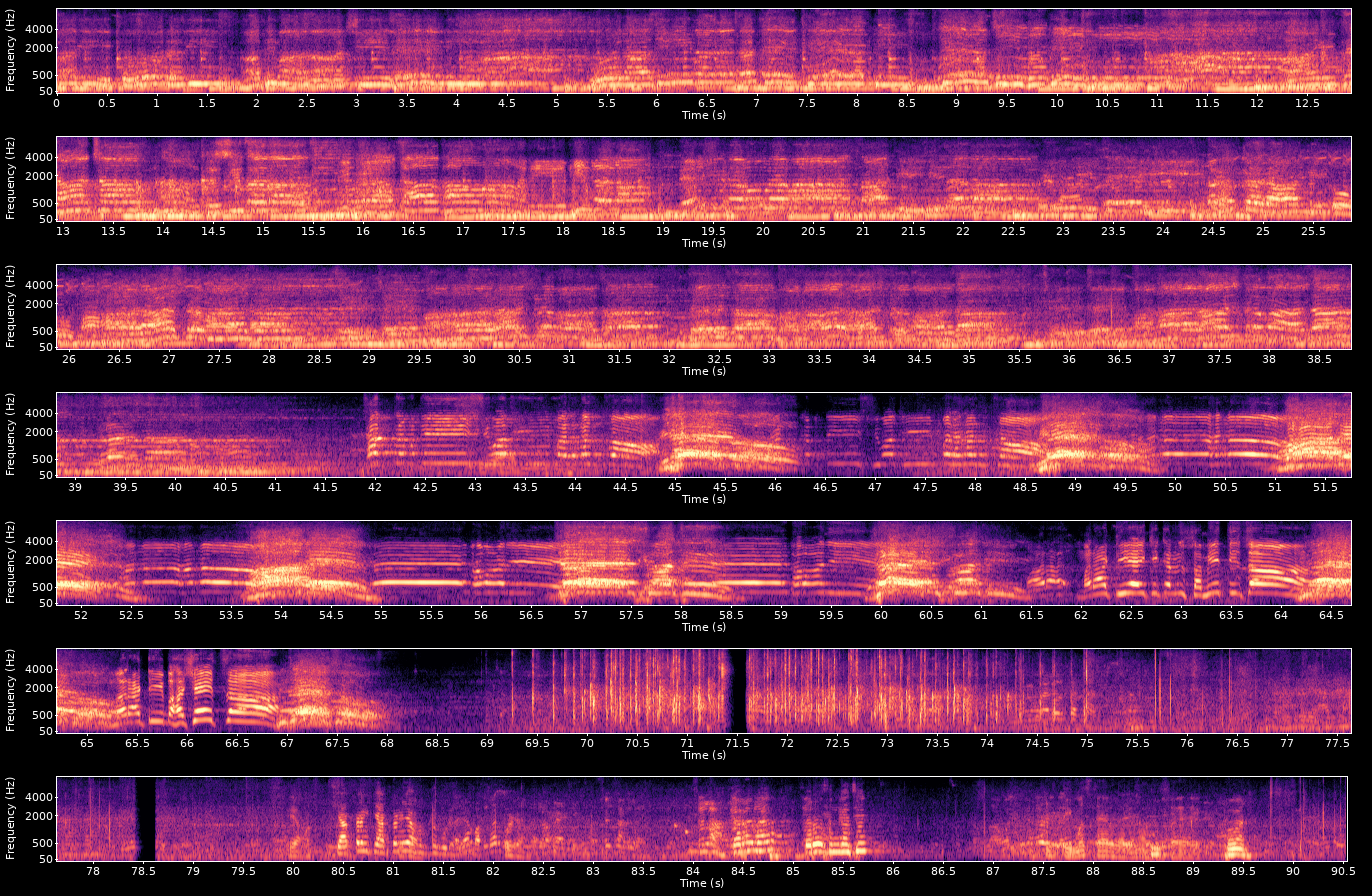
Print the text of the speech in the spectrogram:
हरी कोरली अभिमानाची लेणी. बोला जीवन मनगटे खेळती खेळ जीव बघेली दारिद्र्याच्या उन्हात शिजला विघळाच्या घामाने भिजला. देश गौरवासाठी भिजला. टक्कराली तो महाराष्ट्र माझा. मराठी एकीकरण समितीचा. मराठी भाषेचा. कॅप्टन कॅप्टन या फक्त पुढे. सर्व संघाचे टीमच तयार झाली ना दुसऱ्या एक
